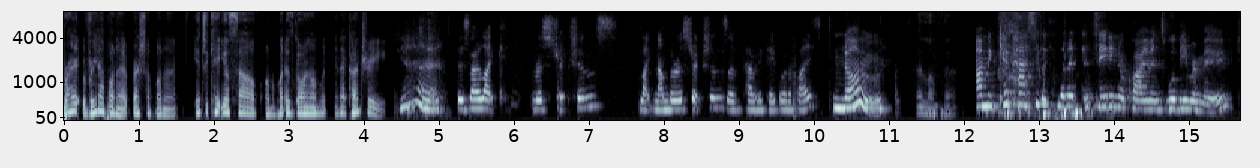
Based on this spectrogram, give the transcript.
ri- read up on it, brush up on it, educate yourself on what is going on in our country. Yeah. There's no like restrictions. like number restrictions of how many people in a place. No. I love that. Um, capacity limits and seating requirements will be removed,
